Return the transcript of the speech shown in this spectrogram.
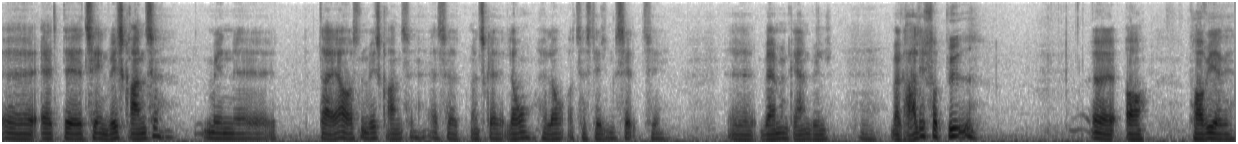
øh, at øh, til en vis grænse, men øh, der er også en vis grænse. Altså, at man skal lov, have lov at tage stilling selv til, øh, hvad man gerne vil. Mm. Man kan aldrig forbyde øh, at påvirke.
